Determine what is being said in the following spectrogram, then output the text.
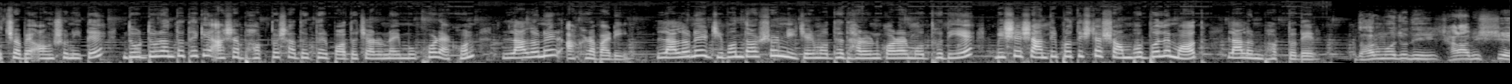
উৎসবে অংশ নিতে দূর দূরান্ত থেকে আসা ভক্ত সাধকদের পদচারণায় মুখর এখন লালনের আখড়াবাড়ি লালনের জীবন দর্শন নিজের মধ্যে ধারণ করার মধ্য দিয়ে বিশ্বের শান্তি প্রতিষ্ঠা সম্ভব বলে মত লালন ভক্তদের। ধর্ম যদি সারা বিশ্বে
